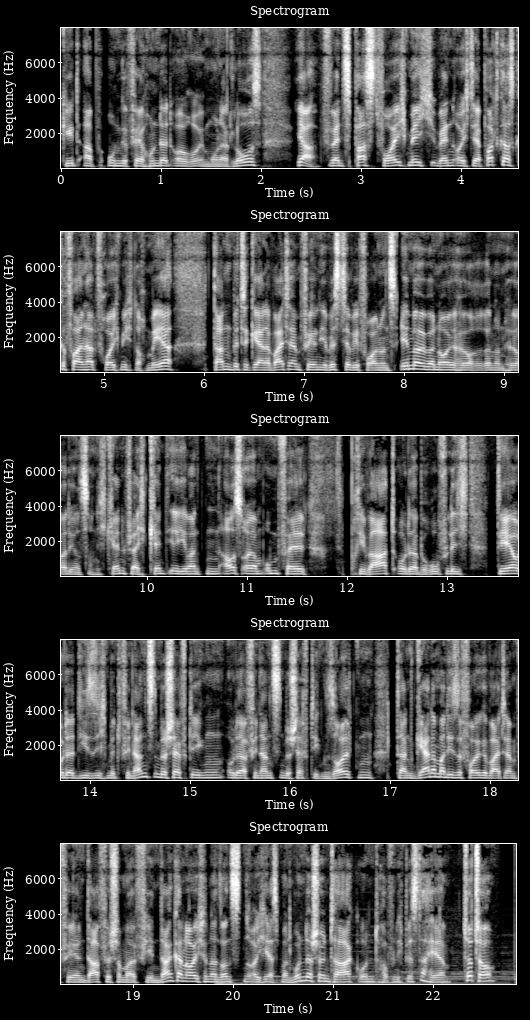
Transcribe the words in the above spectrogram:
Geht ab ungefähr 100 Euro im Monat los. Ja, wenn es passt, freue ich mich. Wenn euch der Podcast gefallen hat, freue ich mich noch mehr. Dann bitte gerne weiterempfehlen. Ihr wisst ja, wir freuen uns immer über neue Hörerinnen und Hörer, die uns noch nicht kennen. Vielleicht kennt ihr jemanden aus eurem Umfeld, privat oder beruflich, der oder die sich mit Finanzen beschäftigen oder Finanzen beschäftigen sollten, dann gerne mal diese Folge weiterempfehlen. Dafür schon mal vielen Dank an euch und ansonsten euch erstmal einen wunderschönen Tag und hoffentlich bis nachher. Ciao, ciao.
